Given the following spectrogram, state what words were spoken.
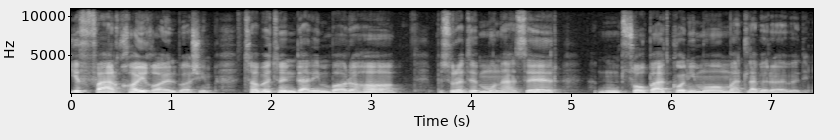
یه فرقهایی قائل باشیم. تا بتونیم در این باره ها به صورت منحصر صحبت کنیم و مطلب ارائه بدیم.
